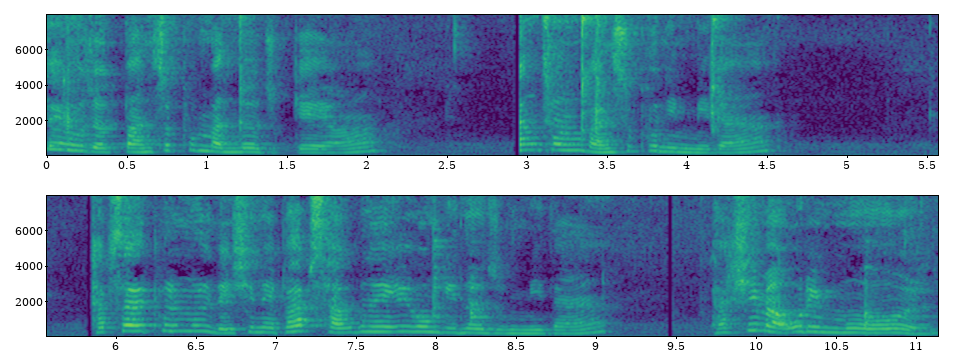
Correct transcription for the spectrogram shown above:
새우젓 반 스푼만 넣어줄게요. 상청 반 스푼입니다. 찹쌀 풀물 대신에 밥 4분의 1공기 넣어줍니다. 다시마 우린 물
